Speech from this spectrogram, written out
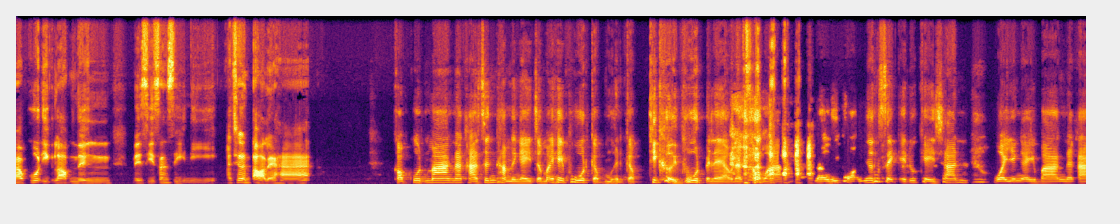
มาพูดอีกรอบหนึ่งในซีซั่นสี่นี้เชิญต่อเลยฮะ ขอบคุณมากนะคะ ซึ่งทำยังไงจะไม่ให้พูดกับเหมือนกับที่เคยพูดไปแล้วนะคะว่า เราวิเคราะห์เรื่อง sex education ไว้ยังไงบ้างนะคะ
